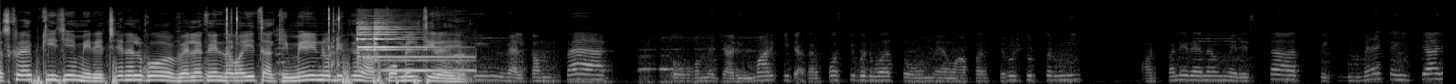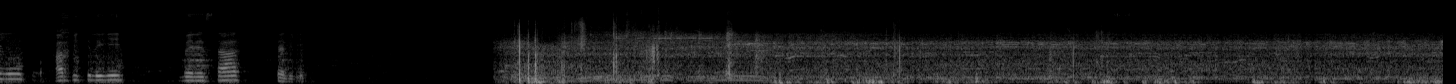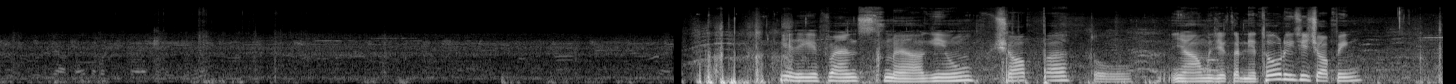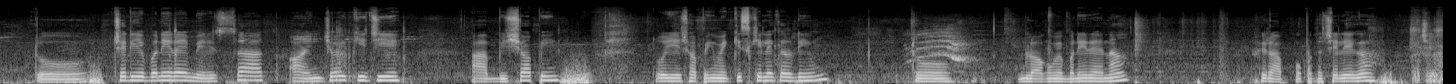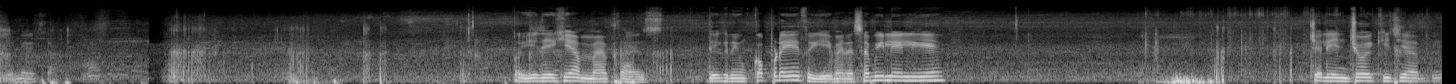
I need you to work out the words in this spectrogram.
Subscribe कीजिए मेरे channel को, बेल आइकन दबाइए ताकि मेरी नोटिफिकेशन आपको मिलती रहे। वेलकम बैक तो मैं जा रही हूँ मार्केट अगर पॉसिबल हुआ तो मैं वहाँ पर ज़रूर शूट करूँगी। और बने रहना मेरे साथ, क्योंकि मैं कहीं जा रही हूँ तो आप भी चलिए मेरे साथ। चलिए। ये देखिए फ्रेंड्स मैं आ गई हूँ शॉप पर तो यहाँ मुझे करनी है थोड़ी सी शॉपिंग तो चलिए बने रहे मेरे साथ, और इन्जॉय कीजिए, आप भी शॉपिंग तो ये शॉपिंग मैं किसके लिए कर रही हूँ? तो ब्लॉग में बने रहना, फिर आपको पता चलेगा। चलिए मेरे साथ। तो ये देखिए अब मैं फ्रेंड्स देख रही हूँ कपड़े तो ये मैंने सभी ले लिए। चलिए इन्जॉय कीजिए आप भी।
